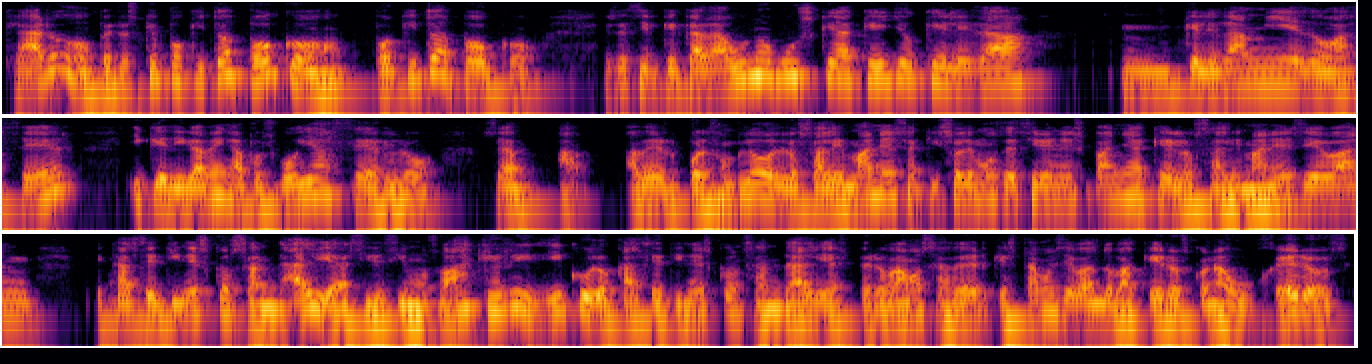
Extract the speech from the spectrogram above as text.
Claro, pero es que poquito a poco, poquito a poco. Es decir, que cada uno busque aquello que le da, mm, que le da miedo hacer y que diga, venga, pues voy a hacerlo. O sea, a, ver, por ejemplo, los alemanes, aquí solemos decir en España que los alemanes llevan calcetines con sandalias y decimos, ah, qué ridículo, calcetines con sandalias, pero vamos a ver que estamos llevando vaqueros con agujeros.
